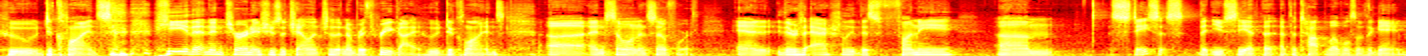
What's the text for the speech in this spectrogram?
who declines. He then in turn issues a challenge to the number three guy who declines uh, and so on and so forth. And there's actually this funny um, stasis that you see at the at the top levels of the game.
